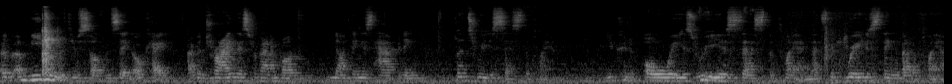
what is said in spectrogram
a, a meeting with yourself and say, okay, I've been trying this for about a month, nothing is happening, let's reassess the plan. You can always reassess the plan, that's the greatest thing about a plan,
